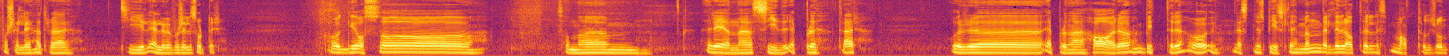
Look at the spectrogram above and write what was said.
forskjellig. Jeg tror det er ti eller elleve forskjellige sorter. Og også sånne mm, rene siderepletrær. hvor eh, eplene er harde, bitre og nesten uspiselige, men veldig bra til matproduksjon.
